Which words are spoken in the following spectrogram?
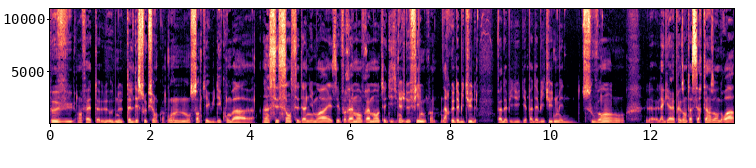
peu vues, en fait, euh, de telle destruction. Quoi. On, sent qu'il y a eu des combats euh, incessants ces derniers mois et c'est vraiment, vraiment, c'est des images de films. Quoi. Alors que d'habitude, pas d'habitude, il n'y a pas d'habitude, mais souvent, la, guerre est présente à certains endroits,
